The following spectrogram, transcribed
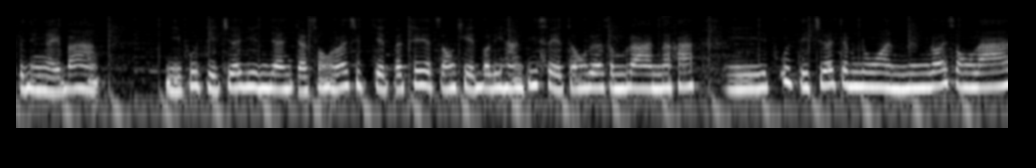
เป็นยังไงบ้าง มีผู้ติดเชื้อยืนยันจาก 217 ประเทศ 2 เขตบริหารพิเศษ 2 เรือสำราญนะคะ มีผู้ติดเชื้อจำนวน 102 ล้าน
